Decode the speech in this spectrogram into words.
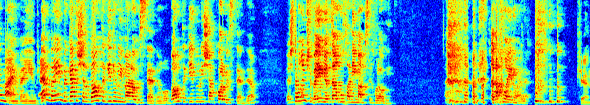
למה הם באים, הם באים בקטע של בואו תגידו לי מה לא בסדר, או בואו תגידו לי שהכל בסדר, ויש את ההורים שבאים יותר מוכנים מהפסיכולוגית. שאנחנו היינו אלה. כן.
